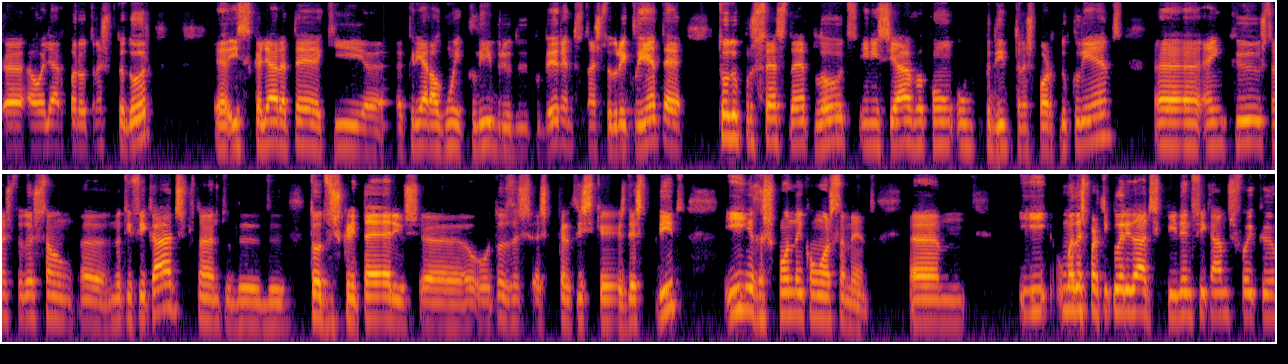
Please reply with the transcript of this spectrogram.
uh, a olhar para o transportador, e se calhar até aqui a criar algum equilíbrio de poder entre transportador e cliente, é todo o processo da upload iniciava com o pedido de transporte do cliente, uh, em que os transportadores são uh, notificados, portanto, de, de, todos os critérios uh, ou todas as, as, características deste pedido e respondem com um orçamento. Um, e uma das particularidades que identificámos foi que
